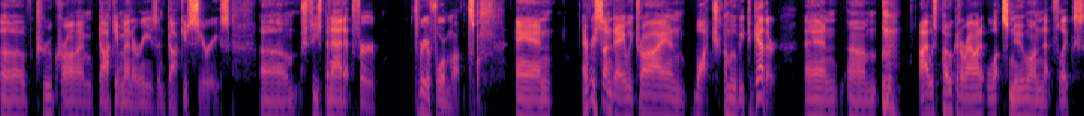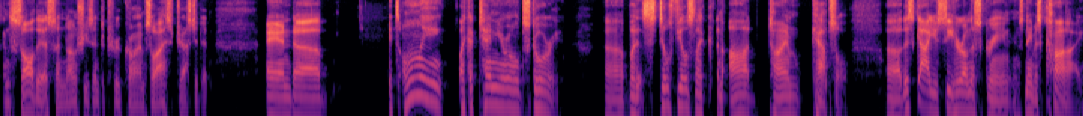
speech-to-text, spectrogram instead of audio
of true crime documentaries and docu series. Um, she's been at it for three or four months, and every Sunday we try and watch a movie together. And um, I was poking around at what's new on Netflix and saw this, and now she's into true crime, so I suggested it. And uh, it's only like a ten-year-old story uh, but it still feels like an odd time capsule. Uh, this guy you see here on the screen, his name is Kai,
